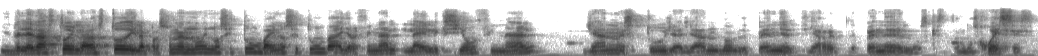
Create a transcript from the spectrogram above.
y le das todo y le das todo y la persona no, y no se tumba y no se tumba y al final la elección final ya no es tuya, ya no depende de ti, ya depende de los que están, los jueces.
